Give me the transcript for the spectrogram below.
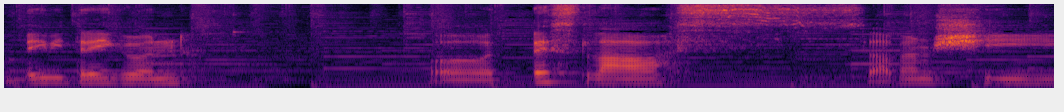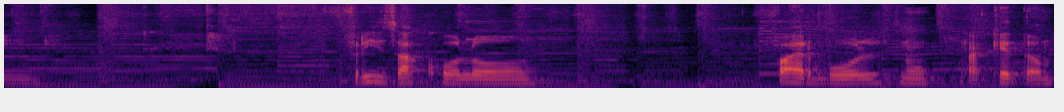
Baby Dragon, uh, Tesla, să avem și Freeze acolo, Fireball, nu, rachetă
